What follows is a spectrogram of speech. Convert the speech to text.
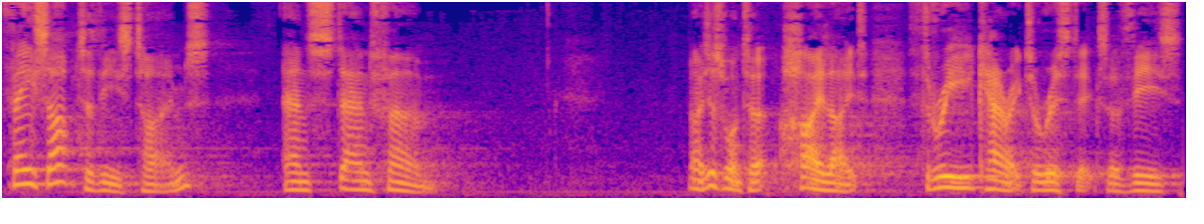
Face up to these times and stand firm. I just want to highlight three characteristics of these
